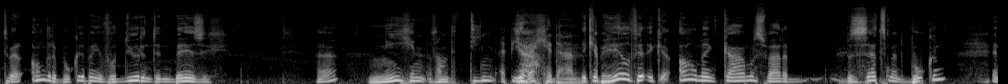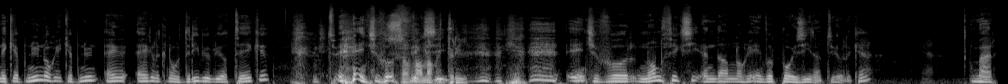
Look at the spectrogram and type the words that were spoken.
Terwijl andere boeken, daar ben je voortdurend in bezig. Huh? 9 van de 10 heb je ja, weggedaan. Ik heb heel veel. Ik, al mijn kamers waren bezet met boeken. En ik heb nu, nog, ik heb nu eigenlijk nog drie bibliotheken. Twee, eentje voor fictie. nog drie. eentje voor non-fictie en dan nog één voor poëzie natuurlijk. Hè? Maar,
